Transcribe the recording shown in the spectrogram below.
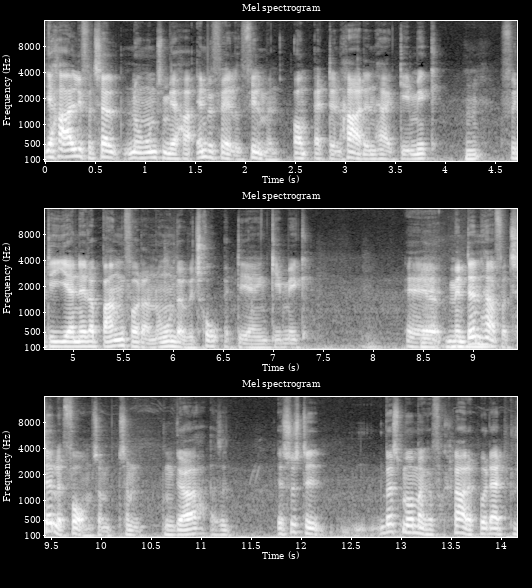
Jeg har aldrig fortalt nogen, som jeg har anbefalet filmen, om at den har den her gimmick. Mm. Fordi jeg er netop bange for, at der er nogen, der vil tro, at det er en gimmick. Øh. Men den her fortælleform, som, som den gør, altså, jeg synes, det bedste måde, man kan forklare det på, det er, at du,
